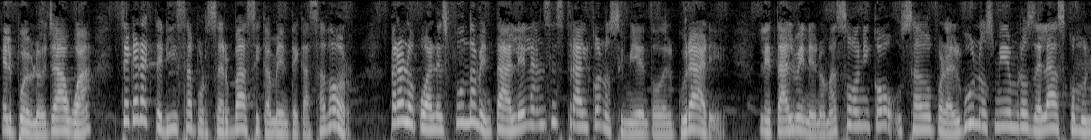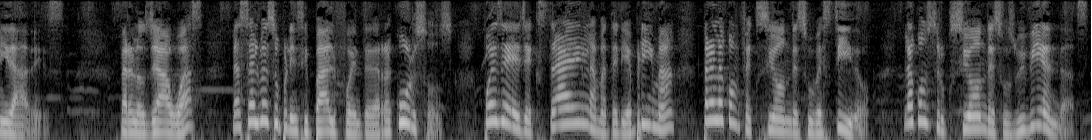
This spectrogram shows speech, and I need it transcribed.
El pueblo Yagua se caracteriza por ser básicamente cazador, para lo cual es fundamental el ancestral conocimiento del curare, letal veneno amazónico usado por algunos miembros de las comunidades. Para los yaguas, la selva es su principal fuente de recursos, pues de ella extraen la materia prima para la confección de su vestido, la construcción de sus viviendas,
